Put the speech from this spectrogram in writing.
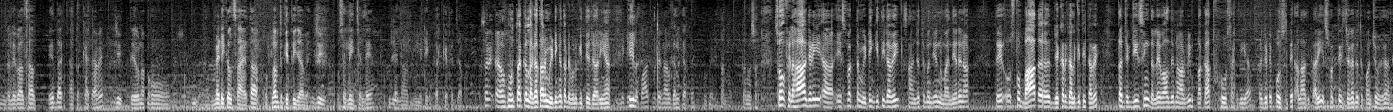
ਡੱਲੇਵਾਲ ਸਾਹਿਬ ਇਹਦਾ ਖਿਆਲ ਰੱਖਿਆ ਜਾਵੇ ਜੀ। ਤੇ ਉਹਨਾਂ ਨੂੰ ਮੈਡੀਕਲ ਸਹਾਇਤਾ ਉਪਲਬਧ ਕੀਤੀ ਜਾਵੇ। ਜੀ। ਉਸੇ ਲਈ ਚੱਲੇ ਆ ਪਹਿਲਾਂ ਮੀਟਿੰਗ ਕਰਕੇ ਫਿਰ ਜਾਵਾਂਗੇ। ਸਰ ਹੁਣ ਤੱਕ ਲਗਾਤਾਰ ਮੀਟਿੰਗਾਂ ਤੁਹਾਡੇ ਵੱਲੋਂ ਕੀਤੀਆਂ ਜਾ ਰਹੀਆਂ। ਕੀ ਲ- ਬਾਅਦ ਤੁਹਾਡੇ ਨਾਲ ਗੱਲ ਕਰਦੇ ਹਾਂ। ਧੰਨਵਾਦ। ਧੰਨਵਾਦ ਸਰ। ਸੋ ਫਿਲਹਾਲ ਜਿਹੜੀ ਇਸ ਵਕਤ ਮੀਟਿੰਗ ਕੀਤੀ ਜਾਵੇਗੀ ਕਿਸਾਨ ਜਥੇਬੰਦੀਆਂ ਦੇ ਨੁਮਾਇੰਦਿਆਂ ਦੇ ਨਾਲ। ਤੇ ਉਸ ਤੋਂ ਬਾਅਦ ਜੇਕਰ ਗੱਲ ਕੀਤੀ ਜਾਵੇ, ਤਾਂ ਜਗਜੀਤ ਸਿੰਘ ਦੱਲੇਵਾਲ ਦੇ ਨਾਲ ਵੀ ਮੁਲਾਕਾਤ ਹੋ ਸਕਦੀ ਆ, ਜਿਹੜੇ ਪੁਲਿਸ ਦੇ ਆਲਾ ਅਧਿਕਾਰੀ ਇਸ ਵਕਤ ਇਸ ਜਗ੍ਹਾ ਦੇ ਉੱਤੇ ਪਹੁੰਚੇ ਹੋਏ ਹਨ।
